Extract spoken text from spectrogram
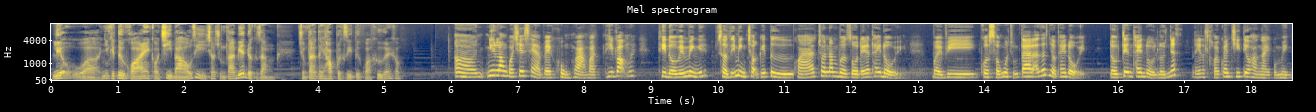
liệu uh, những cái từ khóa này có chỉ báo gì cho chúng ta biết được rằng chúng ta có thể học được gì từ quá khứ hay không? Ờ, như Long có chia sẻ về khủng hoảng và hy vọng ấy thì đối với mình ấy sở dĩ mình chọn cái từ khóa cho năm vừa rồi đấy là thay đổi. Bởi vì cuộc sống của chúng ta đã rất nhiều thay đổi đầu tiên thay đổi lớn nhất, đấy là thói quen chi tiêu hàng ngày của mình.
